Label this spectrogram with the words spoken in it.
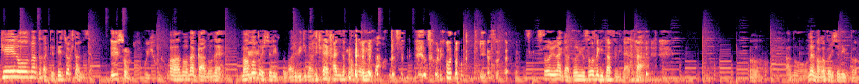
敬老なんとかって手帳来たんですよ。えー、そう。あの、なんかあのね、孫と一緒に行くと割引になるみたいな感じの、そういうさ、それをどうかっていうやつだ。そういうなんかそういう漱石出すみたいなさ、うん。あのね、孫と一緒に行くと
